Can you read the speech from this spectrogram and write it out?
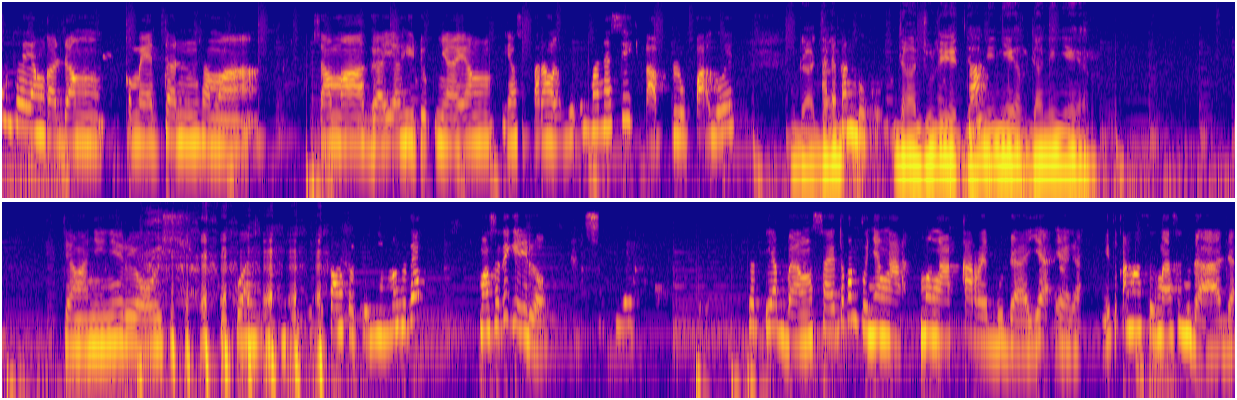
aja yang kadang ke Medan sama sama gaya hidupnya yang yang sekarang lagi. Mana sih? Tap, lupa gue. Udah ada jangan kan buku? jangan julid, jangan Hah? nyinyir, jangan nyinyir. jangan nyinyir yo buku sebetulnya maksudnya maksudnya gini loh. Setiap setiap bangsa itu kan punya nga- mengakar ya budaya ya kan itu kan masing-masing udah ada.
